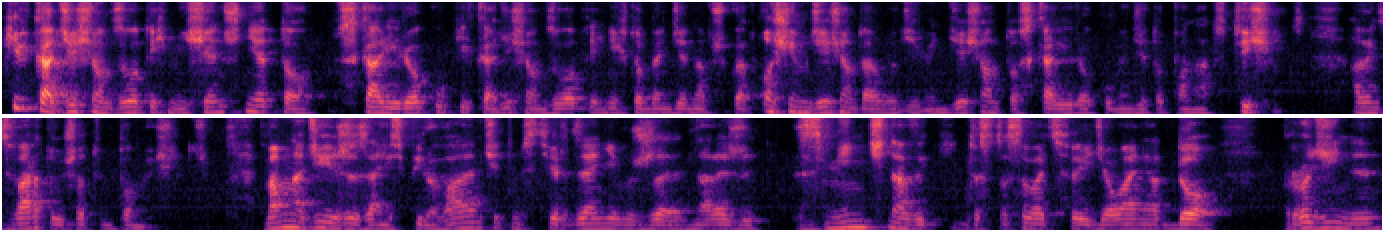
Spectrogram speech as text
kilkadziesiąt złotych miesięcznie, to w skali roku kilkadziesiąt złotych, niech to będzie na przykład 80 albo 90, to w skali roku będzie to ponad 1000, a więc warto już o tym pomyśleć. Mam nadzieję, że zainspirowałem Cię tym stwierdzeniem, że należy zmienić nawyki, dostosować swoje działania do rodziny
